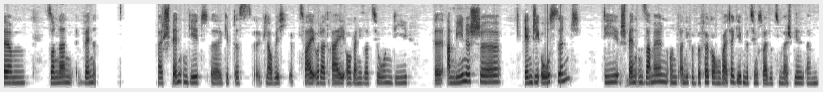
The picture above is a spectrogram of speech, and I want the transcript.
ähm, sondern wenn es bei Spenden geht, äh, gibt es, äh, glaube ich, zwei oder drei Organisationen, die äh, armenische NGOs sind, die Spenden sammeln und an die Bevölkerung weitergeben, beziehungsweise zum Beispiel ähm,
